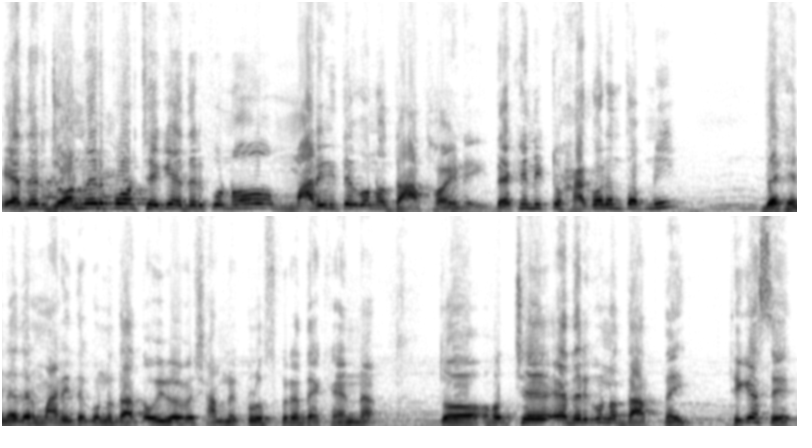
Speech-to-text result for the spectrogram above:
এদের জন্মের পর থেকে এদের কোনো মারিতে কোনো দাঁত হয় নাই। দেখেন একটু হা করেন তো আপনি। দেখেন, এদের মারিতে কোনো দাঁত, ওইভাবে সামনে ক্লোজ করে দেখেন না। তো হচ্ছে, এদের কোনো দাঁত নাই, ঠিক আছে?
